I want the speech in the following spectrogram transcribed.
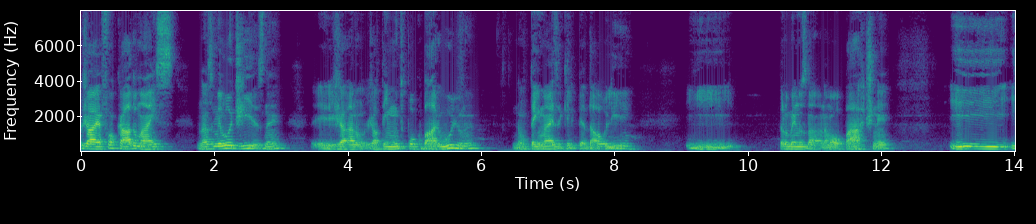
já é focado mais nas melodias, né? Ele já, já tem muito pouco barulho, né? Não tem mais aquele pedal ali, e pelo menos na, na maior parte, né? E, e,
